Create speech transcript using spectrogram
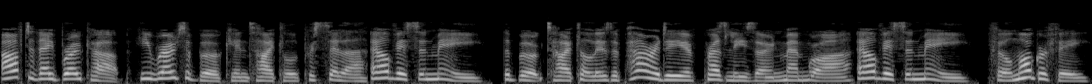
After they broke up, he wrote a book entitled Priscilla, Elvis and Me. The book title is a parody of Presley's own memoir, Elvis and Me. Filmography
